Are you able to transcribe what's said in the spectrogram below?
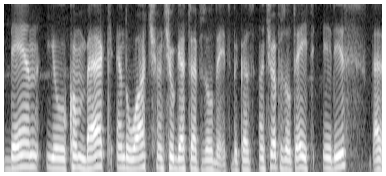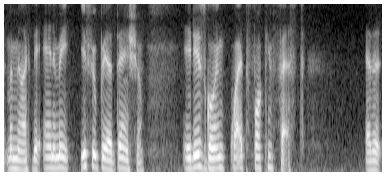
then you come back and watch until you get to episode 8 because until episode 8 it is I mean like the anime if you pay attention it is going quite fucking fast at the,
